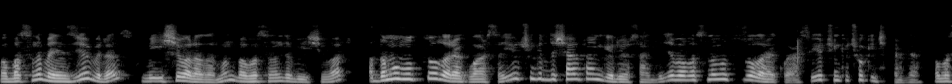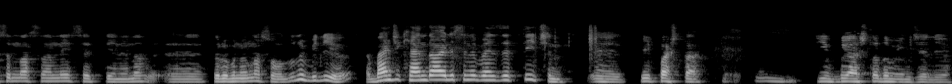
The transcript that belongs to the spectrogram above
babasına benziyor biraz. Bir işi var adamın. Babasının da bir işi var. Adamı mutlu olarak varsayıyor. Çünkü dışarıdan görüyor sadece. Babasını mutsuz olarak varsayıyor. Çünkü çok içeride. Babasının aslında ne hissettiğini, na- e, durumunun nasıl olduğunu biliyor. Bence kendi ailesini benzettiği için e, ilk başta e, bir yaşlı adamı inceliyor.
